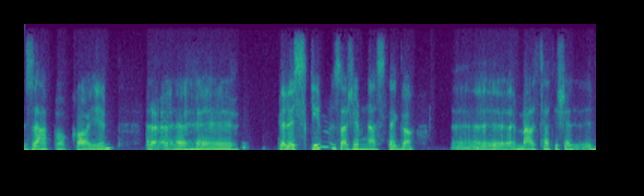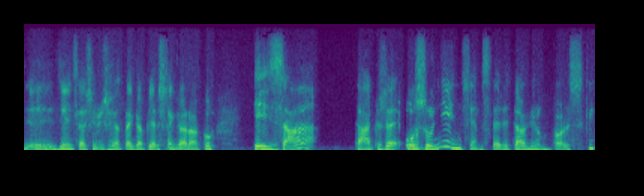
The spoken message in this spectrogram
za pokojem e, e, ryskim z 18 e, marca 1981 roku i za także usunięciem z terytorium Polski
